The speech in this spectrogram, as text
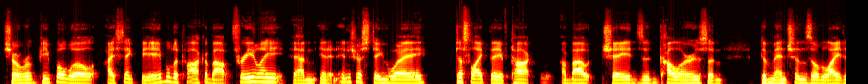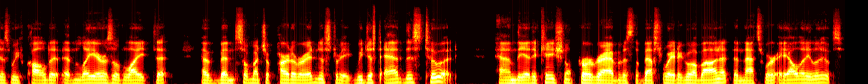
showroom people will, I think, be able to talk about freely and in an interesting way, just like they've talked about shades and colors and dimensions of light, as we've called it, and layers of light that have been so much a part of our industry. We just add this to it and the educational program is the best way to go about it. And that's where ALA lives.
